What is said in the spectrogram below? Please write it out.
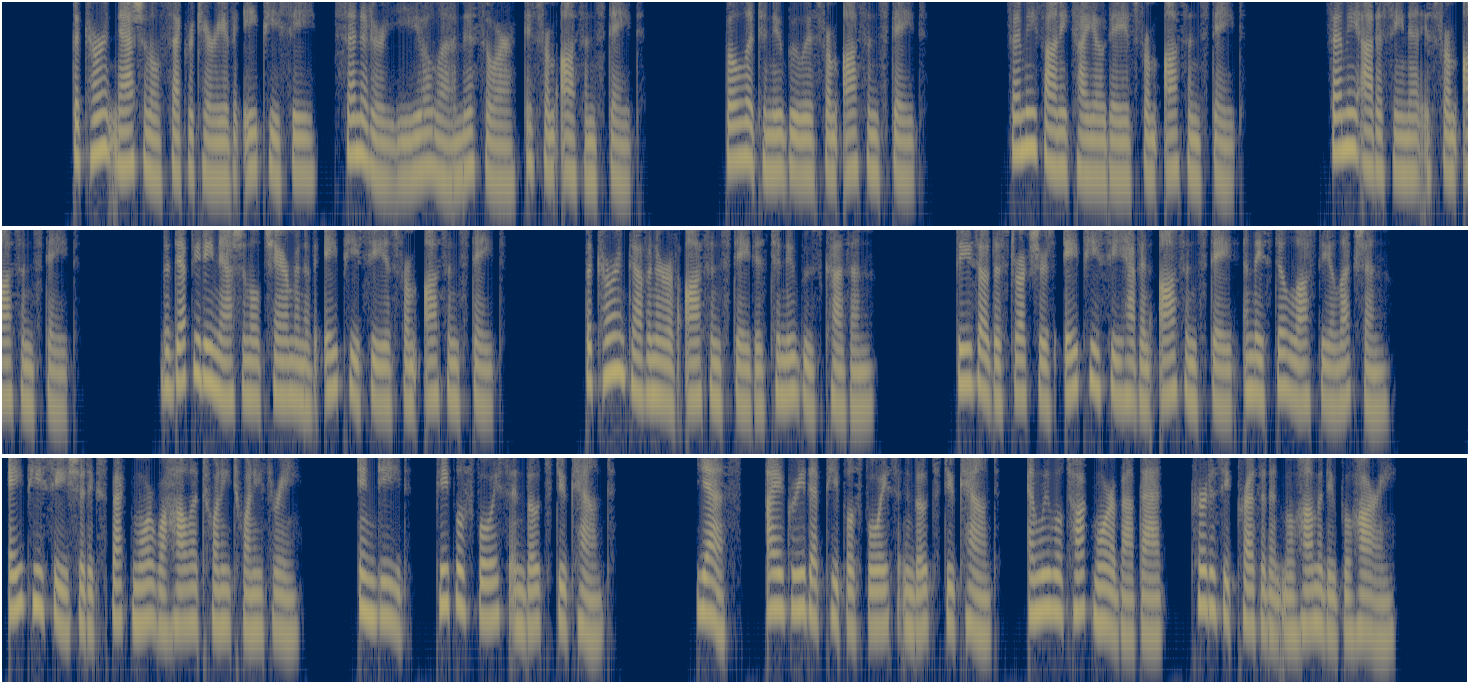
The current National Secretary of APC, Senator Iyiola Omisore, is from Osun State. Bola Tinubu is from Osun State. Femi Fani Kayode is from Osun State. Femi Adesina is from Osun State. The Deputy National Chairman of APC is from Osun State. The current governor of Osun State is Tinubu's cousin. These are the structures APC have in Osun State and they still lost the election. APC should expect more Wahala 2023. Indeed, people's voice and votes do count. Yes, I agree that people's voice and votes do count, and we will talk more about that, courtesy President Muhammadu Buhari.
